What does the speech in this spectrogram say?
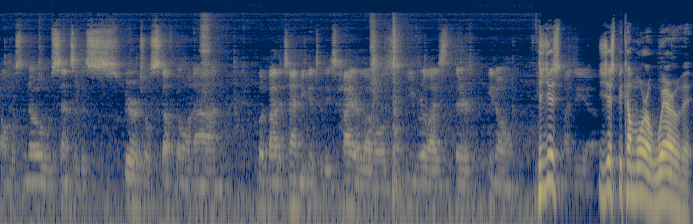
almost no sense of this spiritual stuff going on. But by the time you get to these higher levels, you realize that they're you know you just you just become more aware of it.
